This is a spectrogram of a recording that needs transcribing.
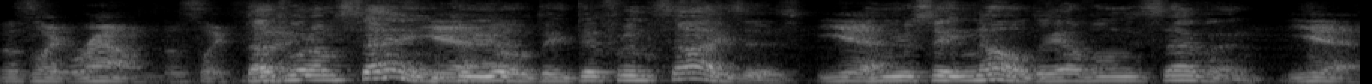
That's like round. That's like That's thick. what I'm saying Yeah. to you. They different sizes. Yeah, And you say no, they have only seven. yeah.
